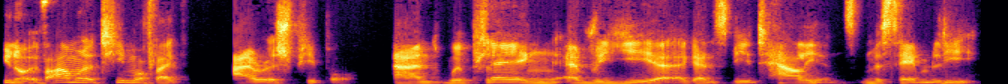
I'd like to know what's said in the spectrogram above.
you know, if I'm on a team of like Irish people and we're playing every year against the Italians in the same league,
